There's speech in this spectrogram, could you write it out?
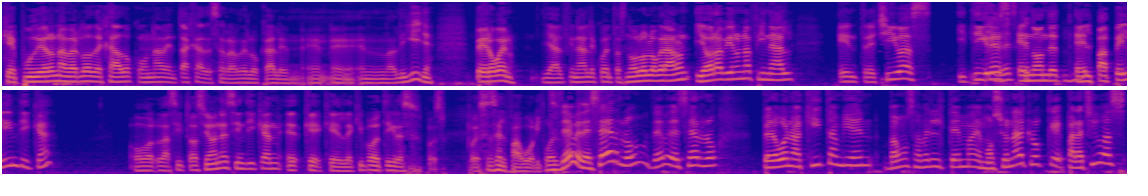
que pudieron haberlo dejado con una ventaja de cerrar de local en, en la liguilla. Pero bueno, ya al final de cuentas no lo lograron. Y ahora viene una final entre Chivas y Tigres, y Tigres en que, donde uh -huh. el papel indica o las situaciones indican eh, que, que, el equipo de Tigres pues, pues es el favorito. Pues debe de serlo, debe de serlo. Pero bueno, aquí también vamos a ver el tema emocional. Creo que para Chivas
